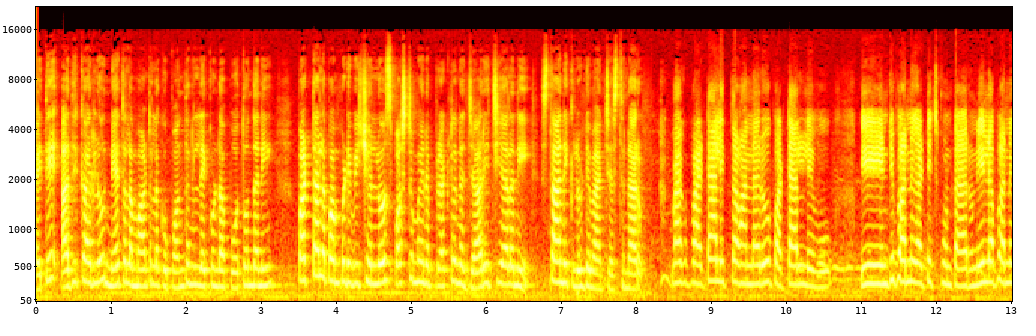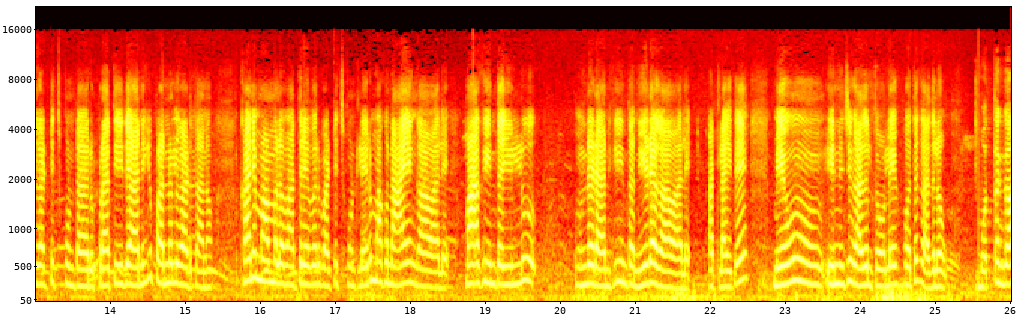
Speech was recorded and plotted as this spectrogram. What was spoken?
అయితే అధికారులు నేతల మాటలకు పొంతన లేకుండా పోతోందని పట్టాల పంపిణీ విషయంలో స్పష్టమైన ప్రకటన జారీ చేయాలని స్థానికులు డిమాండ్ చేస్తున్నారు. మాకు పట్టాలు ఇస్తామన్నారు పట్టాలు లేవు. ఈ ఇంటి పన్ను కట్టించుకుంటారు నీళ్ళ పన్ను కట్టించుకుంటారు ప్రతి దానికి పన్నులు కడతాను. కానీ మమ్మల్ని మాత్రం ఎవరు పట్టించుకుంటలేరు. మాకు న్యాయం కావాలి. మాకు ఇంత ఇల్లు ఉండడానికి ఇంత నీడ కావాలి. అట్లయితే మేము ఈ నుంచి కదులుతాం లేకపోతే కదలం మొత్తంగా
